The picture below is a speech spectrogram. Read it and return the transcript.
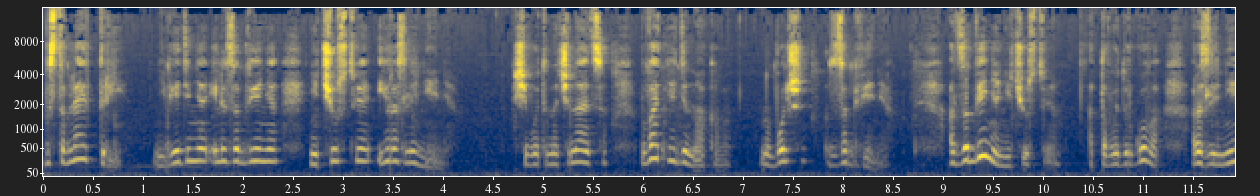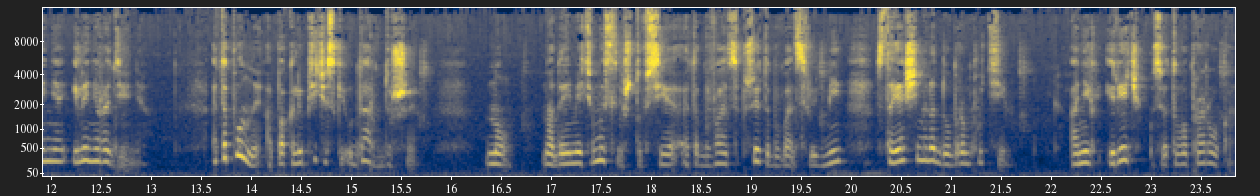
выставляет три – неведение или забвение, нечувствие и разленение. С чего это начинается, бывает не одинаково, но больше с забвения. От забвения – нечувствия, от того и другого – разленения или нерадения. Это полный апокалиптический удар в душе. Но надо иметь в мысли, что все это бывает, все это бывает с людьми, стоящими на добром пути. О них и речь у святого пророка.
